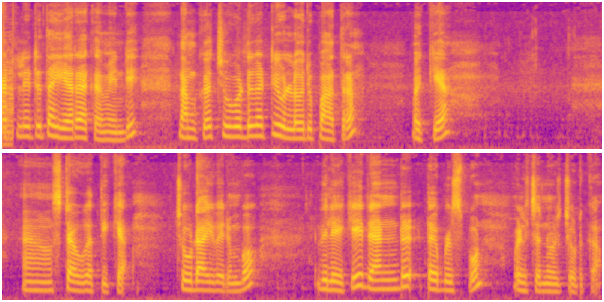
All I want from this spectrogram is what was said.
കട്ട്ലറ്റ് തയ്യാറാക്കാൻ വേണ്ടി നമുക്ക് ചുവട് കട്ടിയുള്ള ഒരു പാത്രം വയ്ക്കുക. സ്റ്റൗ കത്തിക്കുക. ചൂടായി വരുമ്പോൾ ഇതിലേക്ക് രണ്ട് ടേബിൾ സ്പൂൺ വെളിച്ചെണ്ണ ഒഴിച്ചു കൊടുക്കാം.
